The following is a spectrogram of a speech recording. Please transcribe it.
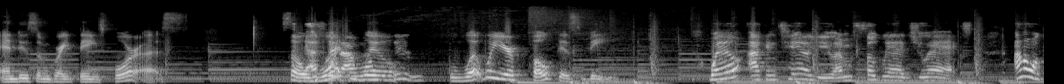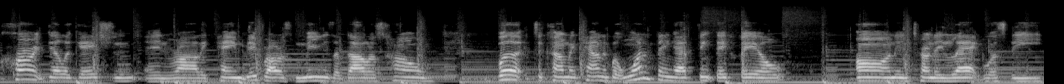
and do some great things for us. So, That's what, what will what will your focus be? Well, I can tell you, I'm so glad you asked our current delegation in Raleigh came, they brought us millions of dollars home, but to Cumberland County. But one thing I think they failed on in turn they lacked was the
